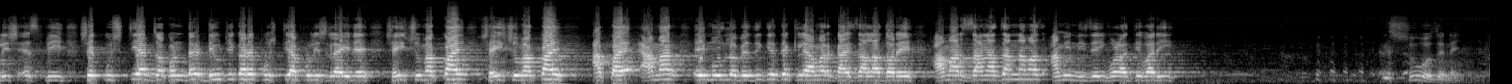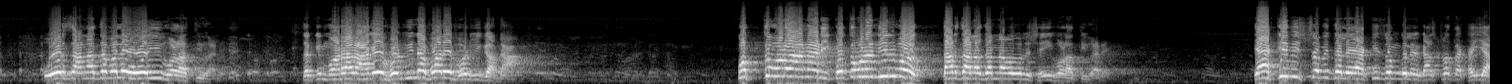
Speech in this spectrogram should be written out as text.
পুলিশ এসপি সে কুষ্টিয়ার যখন ডিউটি করে কুষ্টিয়া পুলিশ লাইনে, সেই সময় কয়, সেই সময় কয় আমার এই মৌলবেদিকে দেখলে আমার গায়ে জ্বালা ধরে, আমার জানাজার নামাজ আমি নিজেই পড়াতে পারি। কিছু নেই। ওর জানাজা বলে ওই ভরাতে পারে। তা কি মরার আগে ভরবি না পরে ভরবি গাদা কত বড় আনাড়ি, কত বড় নির্বোধ, তার জানাজার নামে বলে সেই ভরাতে পারে। একই বিশ্ববিদ্যালয়ে একই জঙ্গলের গাছপাতা খাইয়া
